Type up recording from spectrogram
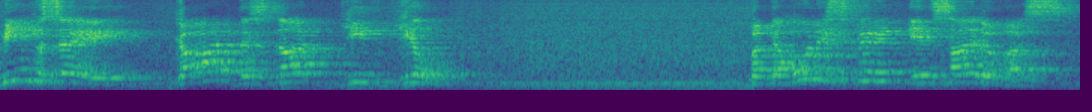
Meaning to say, God does not give guilt. But the Holy Spirit inside of us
